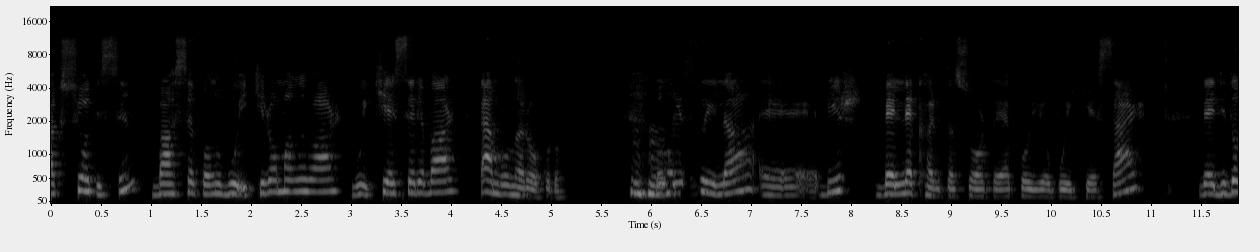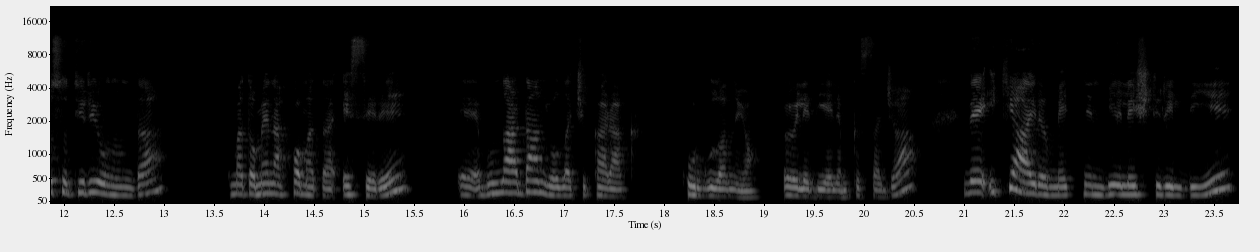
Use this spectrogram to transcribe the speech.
Axiotis'in bahse konu bu iki romanı var, bu iki eseri var. Ben bunları okudum. Dolayısıyla e, bir bellek haritası ortaya koyuyor bu iki eser. Ve Dido Sotirio'nun da Madomena Homata eseri e, bunlardan yola çıkarak kurgulanıyor. Öyle diyelim kısaca. Ve iki ayrı metnin birleştirildiği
